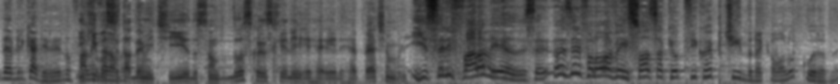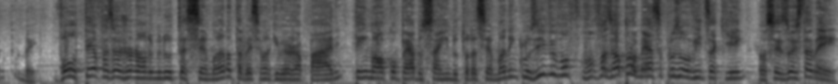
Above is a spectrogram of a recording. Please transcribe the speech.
Não é brincadeira, ele não E fala que ainda você não. tá demitido. São duas coisas que ele, ele repete muito. Isso ele fala mesmo. isso ele- Mas ele falou uma vez só, só que eu que fico repetindo, né? Que é uma loucura, mas tudo bem. Voltei a fazer o Jornal do Minuto essa semana, talvez semana que vem eu já pare. Tem mal acompanhado saindo toda semana. Inclusive, eu vou, vou fazer uma promessa pros ouvintes aqui, hein? Pra vocês dois também.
